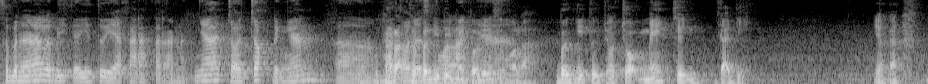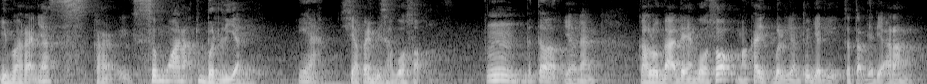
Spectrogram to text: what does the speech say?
Sebenarnya lebih ke itu ya karakter anaknya cocok dengan uh, karakter metode pendidik metode sekolah. Begitu cocok matching jadi. Ya kan? Ibaratnya semua anak itu berlian. Iya. Siapa yang bisa gosok? Hmm, betul. Ya kan? Kalau nggak ada yang gosok, maka berlian itu jadi tetap jadi arang.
